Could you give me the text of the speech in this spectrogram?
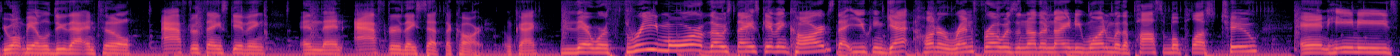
You won't be able to do that until after Thanksgiving and then after they set the card. Okay. There were three more of those Thanksgiving cards that you can get. Hunter Renfrow is another 91 with a possible plus two, and he needs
